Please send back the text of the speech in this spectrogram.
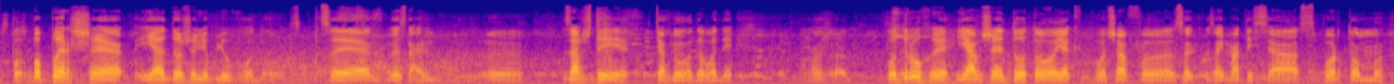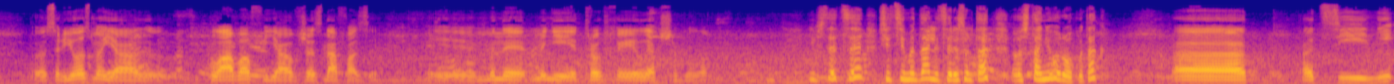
по- По-перше, я дуже люблю воду. Це не знаю, е, завжди тягнуло до води. Е, По-друге, я вже до того, як почав е, за- займатися спортом е, серйозно, я е, плавав, я вже знав ази. І Мене, мені трохи легше було. І все це, всі ці медалі це результат останнього року, так? Е, ці ні,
